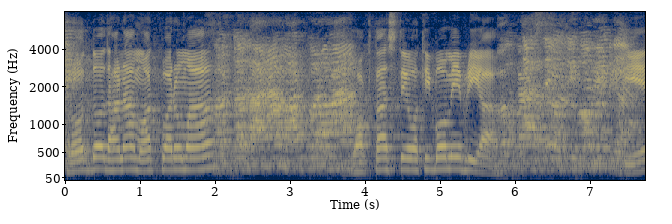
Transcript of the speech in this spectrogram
শ্রদ্ধ ধানা মত পরমা। ভক্তাস্তে অতীব মে প্রিয়া। ইয়ে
